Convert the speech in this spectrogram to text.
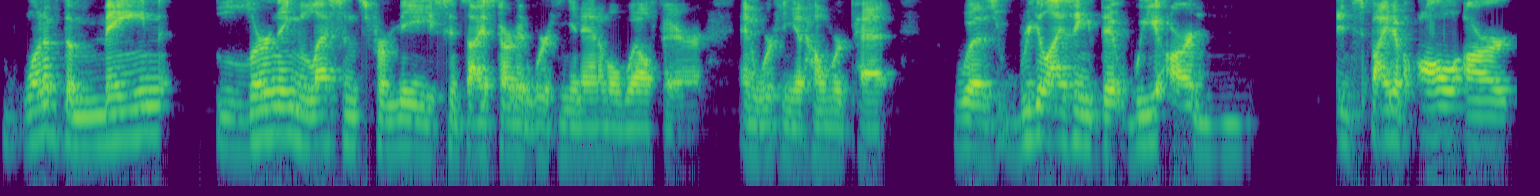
one of the main learning lessons for me since I started working in animal welfare and working at Homeward Pet was realizing that we are in spite of all our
